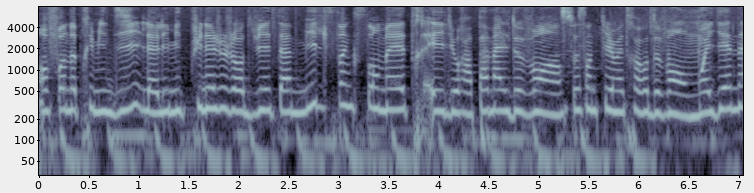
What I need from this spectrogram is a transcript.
en fin d'après-midi. La limite plus neige aujourd'hui est à 1500 mètres et il y aura pas mal de vent, 60 km/h de vent en moyenne.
